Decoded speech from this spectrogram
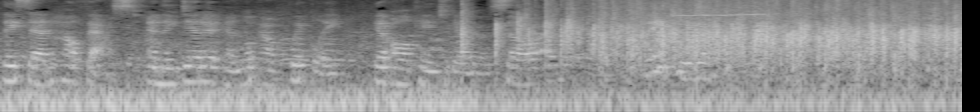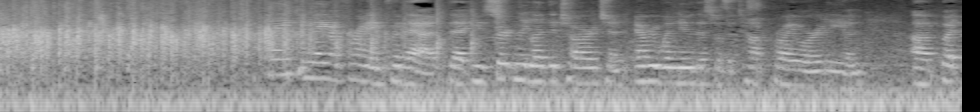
they said, how fast? And they did it, and look how quickly it all came together. So, thank you. Thank you, Mayor Fraim, for that, that you certainly led the charge and everyone knew this was a top priority. and uh, but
